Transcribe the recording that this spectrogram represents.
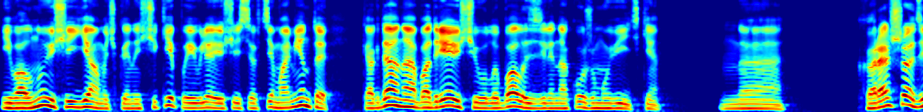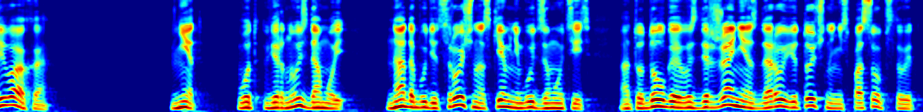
и волнующей ямочкой на щеке, появляющейся в те моменты, когда она ободряюще улыбалась зеленокожему Витьке. Да, хороша деваха. Нет, вот вернусь домой. Надо будет срочно с кем-нибудь замутить, а то долгое воздержание здоровью точно не способствует.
